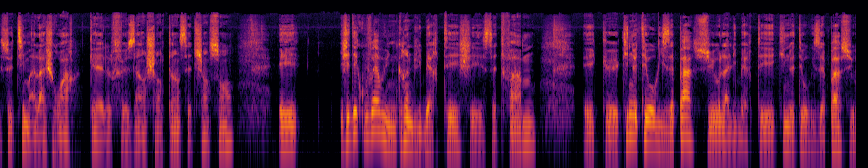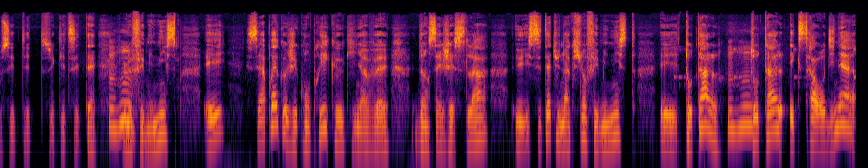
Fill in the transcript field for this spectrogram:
Ce team à la joie qu'elle faisait en chantant cette chanson. Et j'ai découvert une grande liberté chez cette femme et que, qui ne théorisait pas sur la liberté, qui ne théorisait pas sur ce que c'était le féminisme. Et c'est après que j'ai compris que qu'il y avait dans ces gestes-là, c'était une action féministe et totale, totale, extraordinaire.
